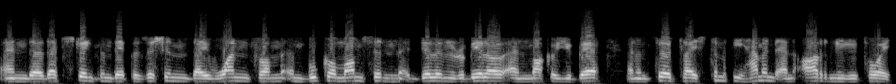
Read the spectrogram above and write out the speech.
and uh, that strengthened their position. They won from Mbuko Momsen, Dylan Rebello, and Marco Joubert. And in third place, Timothy Hammond and Arno du Toit.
